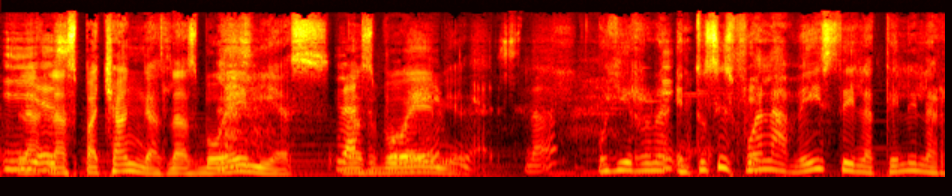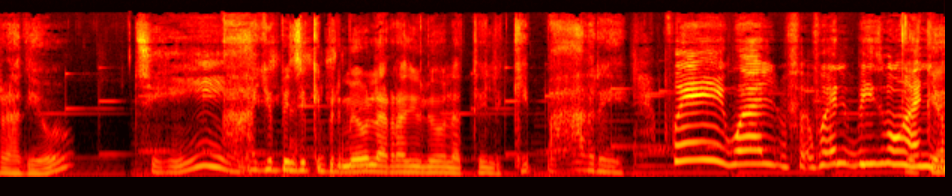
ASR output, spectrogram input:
Y La- es- Las pachangas, las bohemias. las, las bohemias. bohemias, ¿no? Oye, Rona, Y- entonces fue a la vez de la tele y la radio. Sí. Ah, yo pensé que primero la radio y luego la tele. ¡Qué padre! Fue igual, fue el mismo año,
